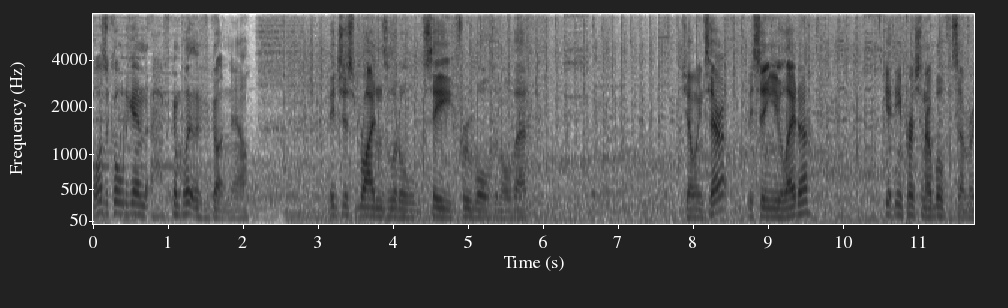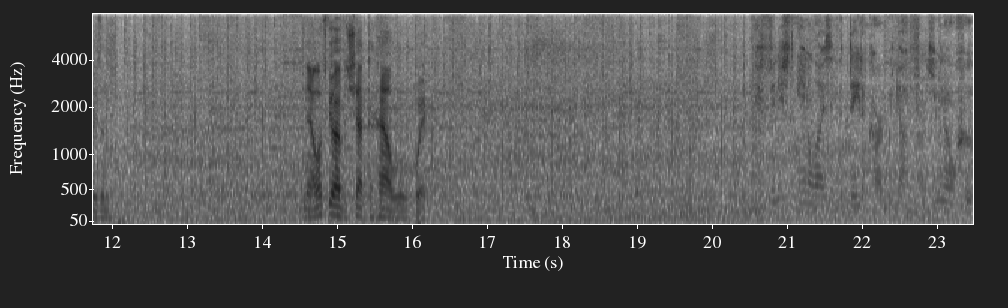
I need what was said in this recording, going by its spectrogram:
What was it called again? I've completely forgotten now. It's just Raiden's little see through walls and all that. Joey and Sarah, be seeing you later. Get the impression I will for some reason. Now let's go have a chat to Hal real quick. I finished analyzing the data card we got from you know who.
